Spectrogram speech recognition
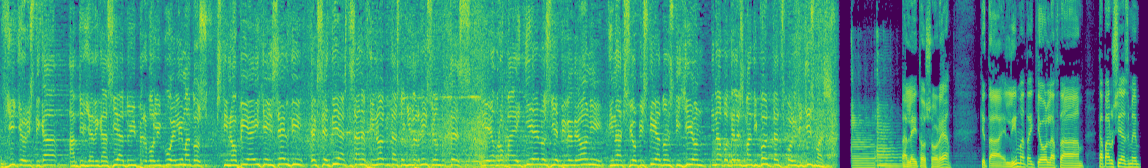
βγήκε οριστικά από τη διαδικασία του υπερβολικού ελλείμματος στην οποία είχε εισέλθει εξαιτίας της ανευθυνότητας των κυβερνήσεων του χτες. Η Ευρωπαϊκή Ένωση επιβεβαιώνει την αξιοπιστία των στοιχείων, την αποτελεσματικότητα της πολιτικής μας. Τα λέει τόσο ωραία και τα ελλείμματα και όλα αυτά τα παρουσιάζει με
